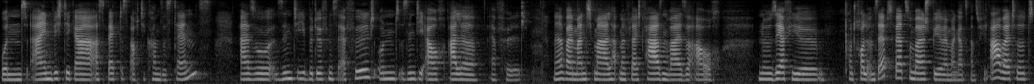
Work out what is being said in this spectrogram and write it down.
Und ein wichtiger Aspekt ist auch die Konsistenz. Also sind die Bedürfnisse erfüllt und sind die auch alle erfüllt? Ne? Weil manchmal hat man vielleicht phasenweise auch eine sehr viel Kontrolle und Selbstwert zum Beispiel, wenn man ganz, ganz viel arbeitet,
